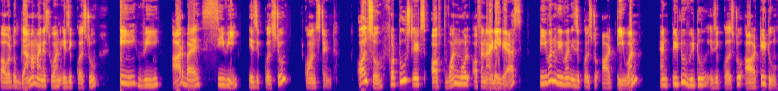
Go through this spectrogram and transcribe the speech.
power to gamma minus 1 is equals to TV R by CV is equals to constant. Also, for two states of 1 mole of an ideal gas, P1 V1 is equals to RT1 and P2 V2 is equals to RT2.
